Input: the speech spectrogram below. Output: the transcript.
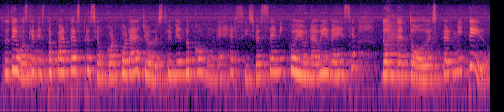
Entonces digamos que en esta parte de expresión corporal yo lo estoy viendo como un ejercicio escénico y una vivencia donde todo es permitido.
